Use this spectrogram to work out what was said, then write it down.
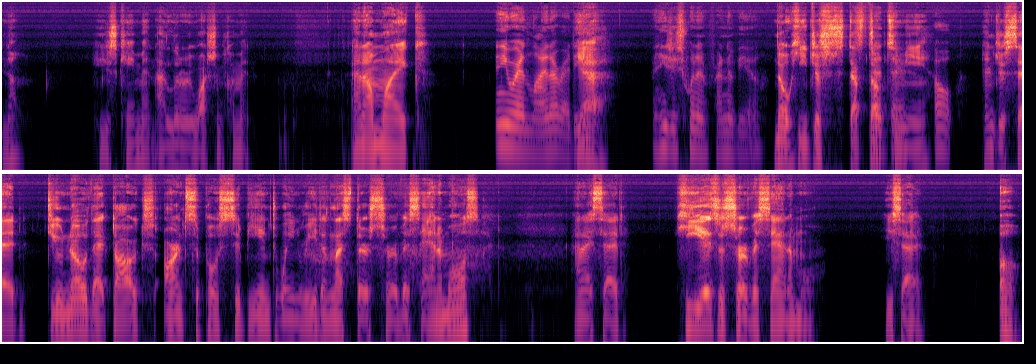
No. He just came in. I literally watched him come in. And I'm like, And you were in line already? yeah. And he just went in front of you. No, he just stepped Stood up to there. me Oh. and just said, Do you know that dogs aren't supposed to be in Duane Reade unless they're service animals? Oh, and I said, He is a service animal. He said, Oh,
